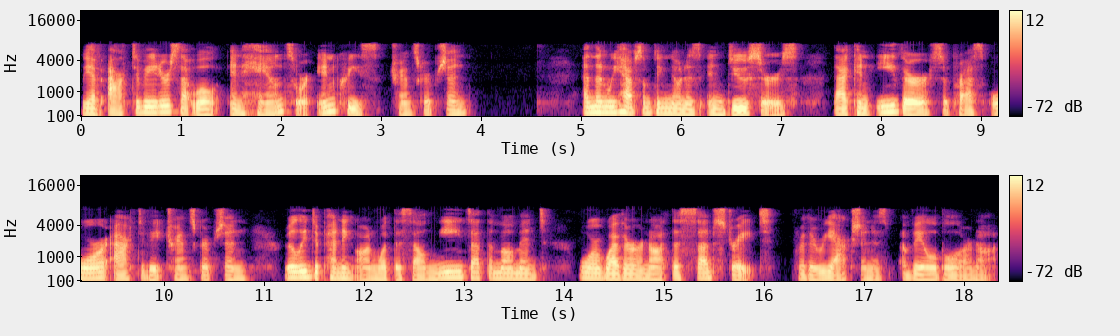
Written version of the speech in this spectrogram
We have activators that will enhance or increase transcription. And then we have something known as inducers that can either suppress or activate transcription, really depending on what the cell needs at the moment or whether or not the substrate for the reaction is available or not.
